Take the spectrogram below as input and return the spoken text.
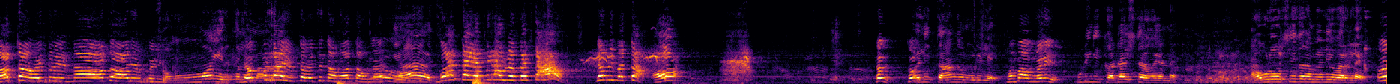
வாத்தா வயிற்றுல என்ன ஆட்டம் ஆடி இருப்பீங்க சும்மா இருக்கலாம் எப்படா இருக்க வச்சிருந்தா வாத்தா உன்னை? வாத்தா எப்படா உன்னை பெத்தா? எப்படி பெத்தா. வலி தாங்க முடியல. மாமா அவங்க வழி புடுங்கி கடாய்ச்சிட்டாங்க என்ன. அவ்வளோ சீக்கிரம் வெளியே வரல. ஆ,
